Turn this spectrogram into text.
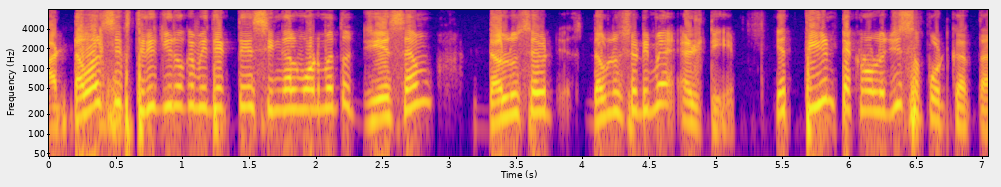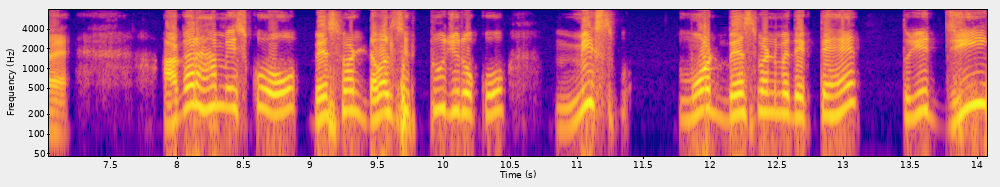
और डबल सिक्स थ्री ज़ीरो के भी देखते हैं सिंगल मोड में तो जीएसएम डब्ल्यू में एल ये तीन टेक्नोलॉजी सपोर्ट करता है। अगर हम इसको basement double six two zero को मिक्स मोड बेसमेंट में देखते हैं तो ये जी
